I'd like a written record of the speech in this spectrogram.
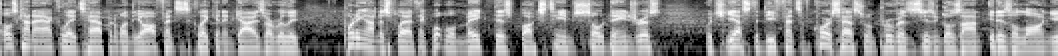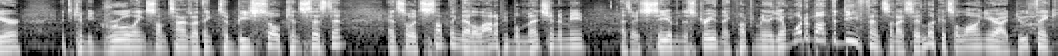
those kind of accolades happen when the offense is clicking and guys are really putting on display, I think, what will make this Bucks team so dangerous which, yes, the defense, of course, has to improve as the season goes on. It is a long year. It can be grueling sometimes, I think, to be so consistent. And so it's something that a lot of people mention to me as I see them in the street and they come up to me and they go, What about the defense? And I say, Look, it's a long year. I do think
